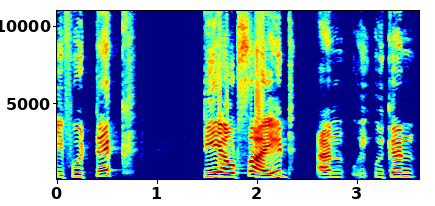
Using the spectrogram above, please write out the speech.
if we take T a outside and we, we can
